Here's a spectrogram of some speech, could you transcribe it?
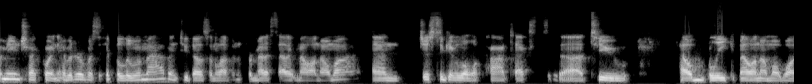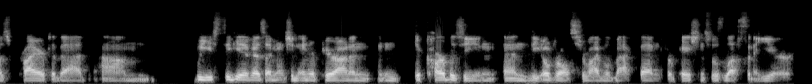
immune checkpoint inhibitor was ipilimumab in 2011 for metastatic melanoma. And just to give a little context uh, to how bleak melanoma was prior to that, um, we used to give, as I mentioned, interferon and, and dacarbazine, and the overall survival back then for patients was less than a year.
